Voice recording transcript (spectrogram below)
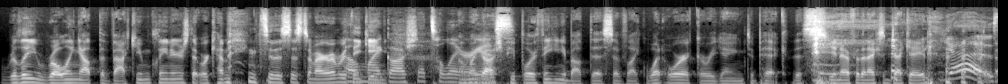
really rolling out the vacuum cleaners that were coming to the system. I remember Oh thinking, "Oh my gosh, that's hilarious. oh my gosh, people are thinking about this of like, what Oreck are we going to pick this, you know, for the next decade? yes.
